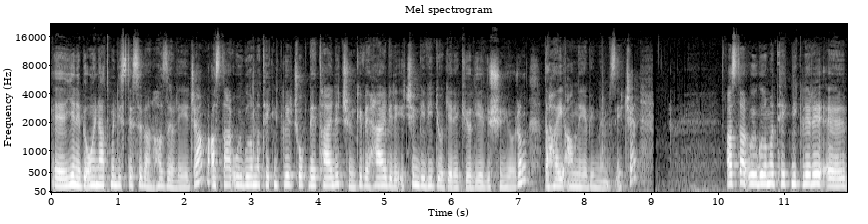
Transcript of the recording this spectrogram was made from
E, yine bir oynatma listesi ben hazırlayacağım. Astar uygulama teknikleri çok detaylı çünkü ve her biri için bir video gerekiyor diye düşünüyorum. Daha iyi anlayabilmemiz için. Astar uygulama teknikleri e,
